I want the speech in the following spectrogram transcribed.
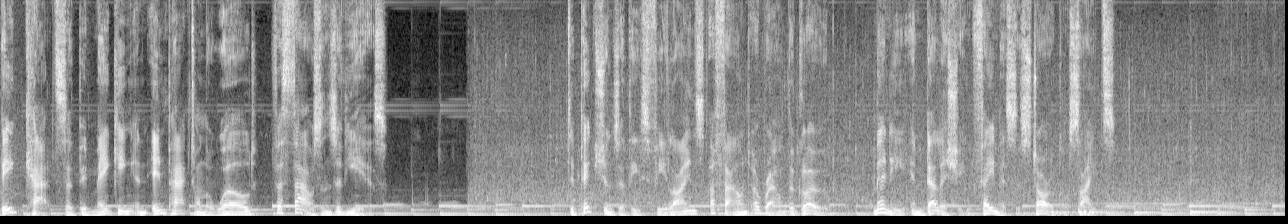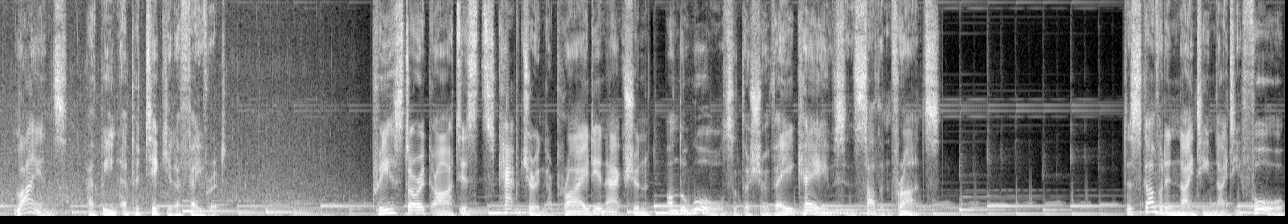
Big cats have been making an impact on the world for thousands of years. Depictions of these felines are found around the globe, many embellishing famous historical sites. Lions have been a particular favourite. Prehistoric artists capturing a pride in action on the walls of the Chauvet Caves in southern France. Discovered in 1994,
